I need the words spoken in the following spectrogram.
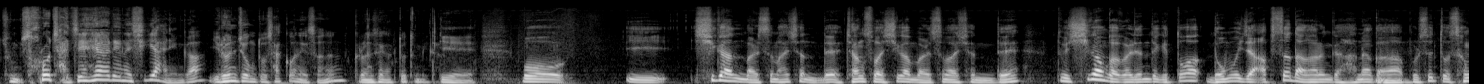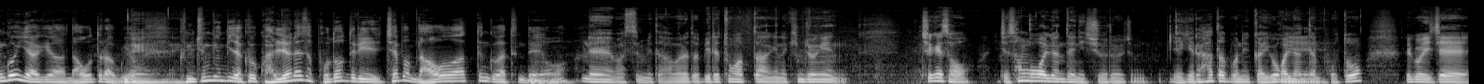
좀 서로 자제해야 되는 시기 아닌가 이런 정도 사건에서는 그런 생각도 듭니다. 예. 뭐 이 시간 말씀하셨는데 장소와 시간 말씀하셨는데 또 시간과 관련된 게또 너무 이제 앞서 나가는 게 하나가 음. 벌써 또 선거 이야기가 나오더라고요. 네, 네. 금중경 기자 그 관련해서 보도들이 제법 나왔던 것 같은데요. 음. 네 맞습니다. 아무래도 미래통합당이나 김종인 측에서 이제 선거 관련된 이슈를 좀 얘기를 하다 보니까 이거 관련된 예. 보도 그리고 이제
